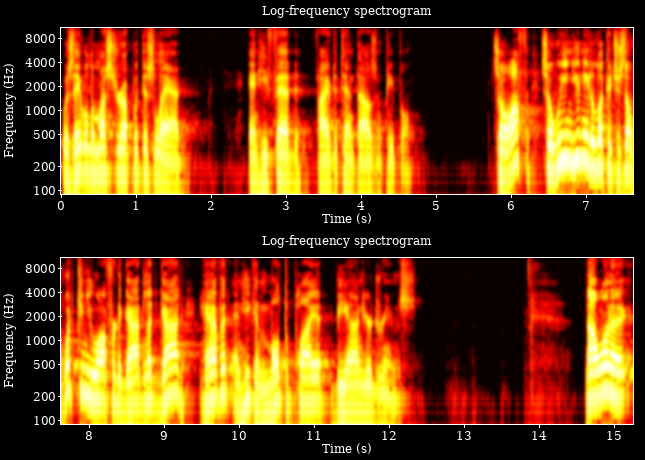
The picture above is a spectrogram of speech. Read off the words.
was able to muster up with this lad, and he fed five to 10,000 people. So, off, so we, you need to look at yourself. What can you offer to God? Let God have it, and He can multiply it beyond your dreams. Now, I want to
